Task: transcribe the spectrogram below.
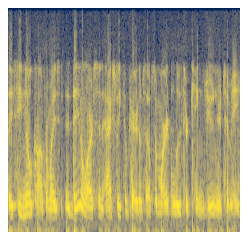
They see no compromise. Dana Larsen actually compared himself to Martin Luther King Jr. to me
